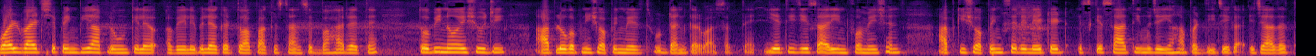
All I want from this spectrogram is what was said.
वर्ल्ड वाइड शिपिंग भी आप लोगों के लिए अवेलेबल है, अगर तो आप पाकिस्तान से बाहर रहते हैं तो भी नो इशू जी। आप लोग अपनी शॉपिंग मेरे थ्रू डन करवा सकते हैं। ये थी जी सारी इन्फॉर्मेशन आपकी शॉपिंग से रिलेटेड इसके साथ ही मुझे यहाँ पर दीजिएगा इजाज़त।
